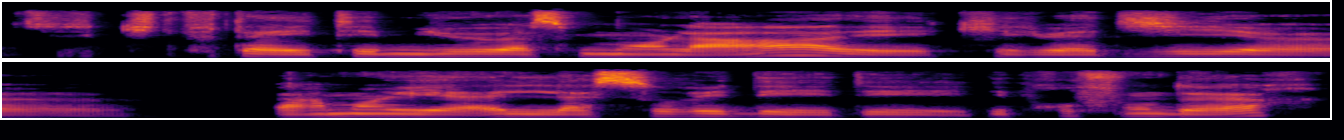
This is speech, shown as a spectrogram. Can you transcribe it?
tout a été mieux à ce moment-là et qui lui a dit apparemment elle l'a sauvé des, profondeurs.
